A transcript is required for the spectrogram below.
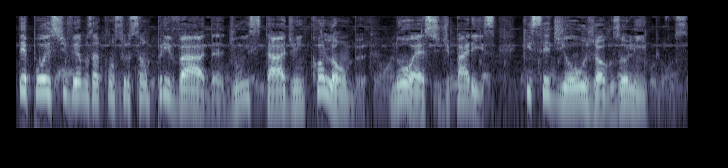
Depois tivemos a construção privada de um estádio em Colombes, no oeste de Paris, que sediou os Jogos Olímpicos.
